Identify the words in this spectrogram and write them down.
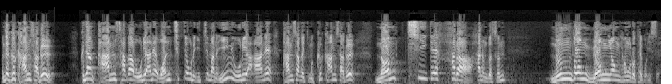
근데 그 감사를 그냥 감사가 우리 안에 원칙적으로 있지만 이미 우리 안에 감사가 있지만 그 감사를 넘치게 하라 하는 것은 능동 명령형으로 되고 있어요.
